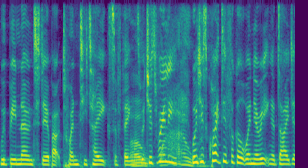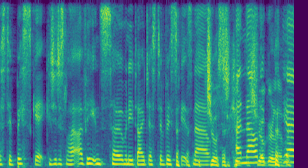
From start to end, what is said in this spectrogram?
we've been known to do about 20 takes of things, Oh, which is really, wow. which is quite difficult when you're eating a digestive biscuit because you're just like, I've eaten so many digestive biscuits now. Just to keep and the now sugar they- levels Yeah,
